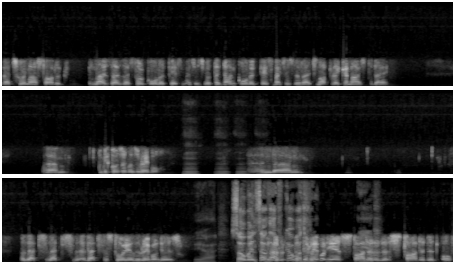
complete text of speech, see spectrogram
that's when I started. In those days, they still called it test matches, but they don't call it test matches today. It's not recognized today um, because it was rebel. Mm, mm, mm. and um, that's that's that's the story of the rebel years. Yeah. So when South But Africa the, was but the rebel years started it, started it off.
